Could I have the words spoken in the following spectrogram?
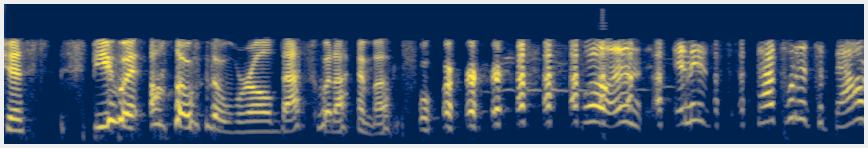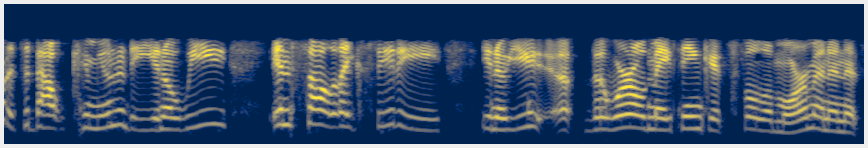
just spew it all over the world, that's what I'm up for. well, and and it's that's what it's about. It's about community. You know, we in Salt Lake City, you know, you uh, the world may think it's full of Mormon and it's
